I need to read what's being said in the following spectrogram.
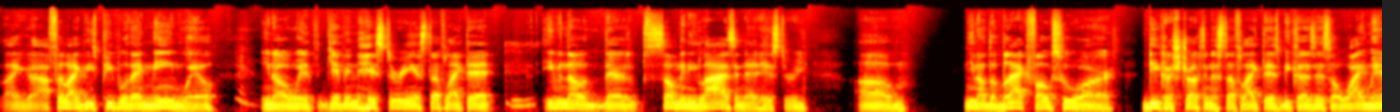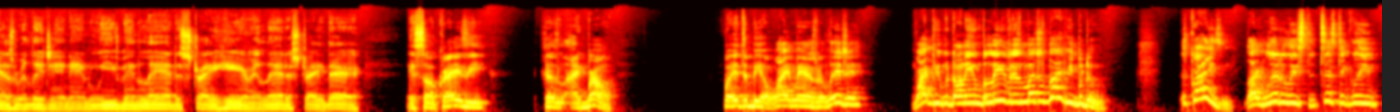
Like I feel like these people they mean well. You know, with giving history and stuff like that. Even though there's so many lies in that history. Um, you know, the black folks who are deconstructing and stuff like this because it's a white man's religion and we've been led astray here and led astray there. It's so crazy because, like, bro, for it to be a white man's religion, white people don't even believe it as much as black people do. It's crazy. Like, literally, statistically,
